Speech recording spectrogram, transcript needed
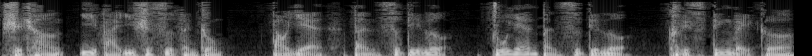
时长一百一十四分钟，导演本·斯蒂勒，主演本·斯蒂勒、克里斯汀·韦格。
